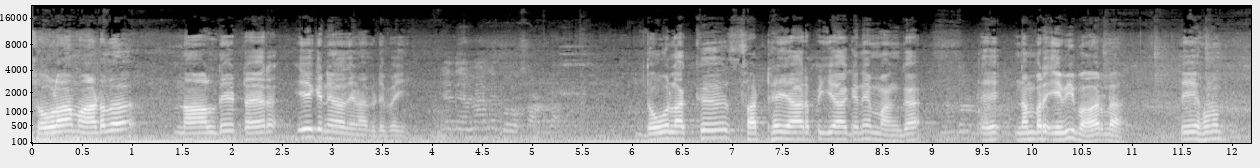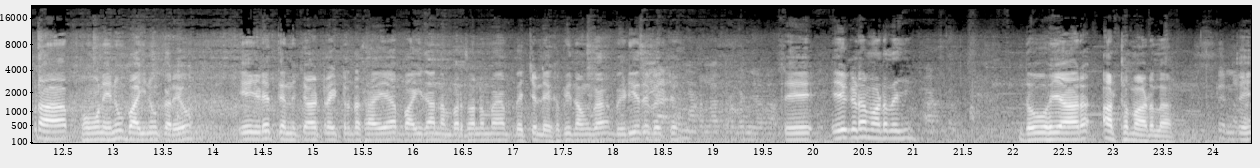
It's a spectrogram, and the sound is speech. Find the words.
16 ਮਾਡਲ ਨਾਲ ਦੇ ਟਾਇਰ, ਇਹ ਕਿੰਨੇ ਦਾ ਦੇਣਾ ਵੀਰੇ ਭਾਈ ਇਹ ਦੇਵਾਂਗੇ 260 ਦਾ 2 ਲੱਖ 60 ਹਜ਼ਾਰ ਰੁਪਿਆ ਕਹਿੰਦੇ ਮੰਗ ਆ। ਤੇ ਨੰਬਰ ਇਹ ਵੀ ਬਾਹਰਲਾ। ਤੇ ਹੁਣ ਭਰਾ ਫੋਨ ਇਹਨੂੰ ਬਾਈ ਨੂੰ ਕਰਿਓ। ਇਹ ਜਿਹੜੇ ਤਿੰਨ ਚਾਰ ਟਰੈਕਟਰ ਦਿਖਾਏ ਆ, ਬਾਈ ਦਾ ਨੰਬਰ ਤੁਹਾਨੂੰ ਮੈਂ ਵਿੱਚ ਲਿਖ ਵੀ ਦਊਂਗਾ ਵੀਡੀਓ ਦੇ ਵਿੱਚ। ਮਾਡਲ ਆ 53 ਦਾ ਤੇ ਇਹ ਕਿਹੜਾ ਮਾਡਲ ਹੈ ਜੀ? 2008 ਮਾਡਲ ਆ। ਤੇ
